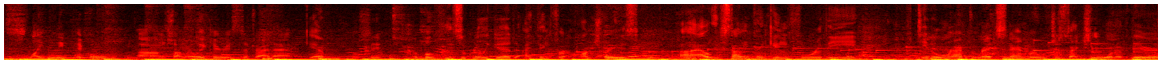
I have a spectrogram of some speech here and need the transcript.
slightly pickled, um, so I'm really curious to try that. Yeah. We'll see. But both of these look really good. I think for entrees, uh, at least I'm thinking for the potato wrapped red snapper, which is actually one of their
